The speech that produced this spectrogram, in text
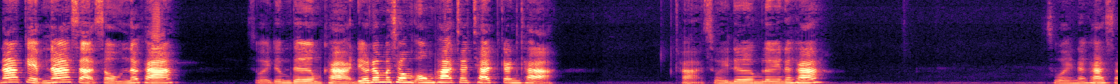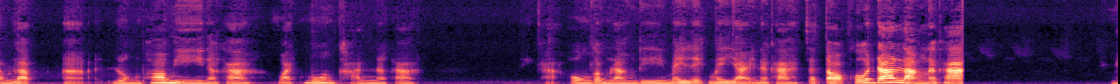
หน่าเก็บหน่าสะสมนะคะ สวยเดิมๆค่ะ เดี๋ยวเรามาชมองค์พระชัดๆกันค่ะ ค่ะ สวยเดิมเลยนะคะ สวยนะคะสำหรับหลวงพ่อมีนะคะ วัดม่วงคันนะคะ ค่ะองค์กำลังดีไม่เล็กไม่ใหญ่นะคะ จะต่อโค้ดด้านหลังนะคะเห็นไหม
